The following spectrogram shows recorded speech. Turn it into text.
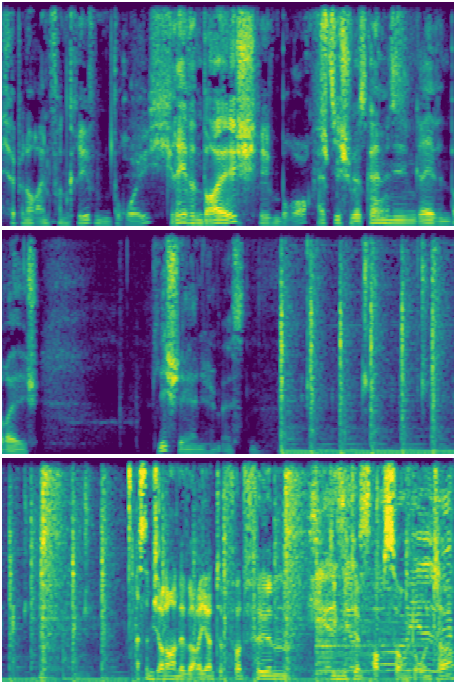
Ich habe ja noch einen von Grevenbroich. Grevenbräuch. Grevenbroich. Herzlich willkommen in Grevenbräuch. Liegt ja nicht im Osten. Das ist nämlich auch noch eine Variante von Filmen, die mit dem Popsong drunter.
